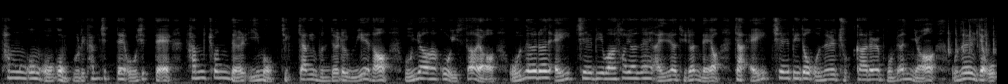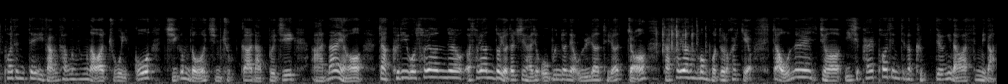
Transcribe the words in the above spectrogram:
3050 우리 30대, 50대 삼촌들, 이모, 직장인 분들을 위해서 운영하고 있어요. 오늘은 HLB와 서연을 알려드렸네요. 자, HLB도 오늘 주가를 보면요. 오늘 이제 5% 이상 상승 나와주고 있고 지금도 지금 주가 나쁘지 않아요. 자, 그리고 서연도, 서연도 8시 45분 전에 올려드렸죠. 자, 서연 한번 보도록 할게요. 자, 오늘 저 28%나 급등이 나왔습니다.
